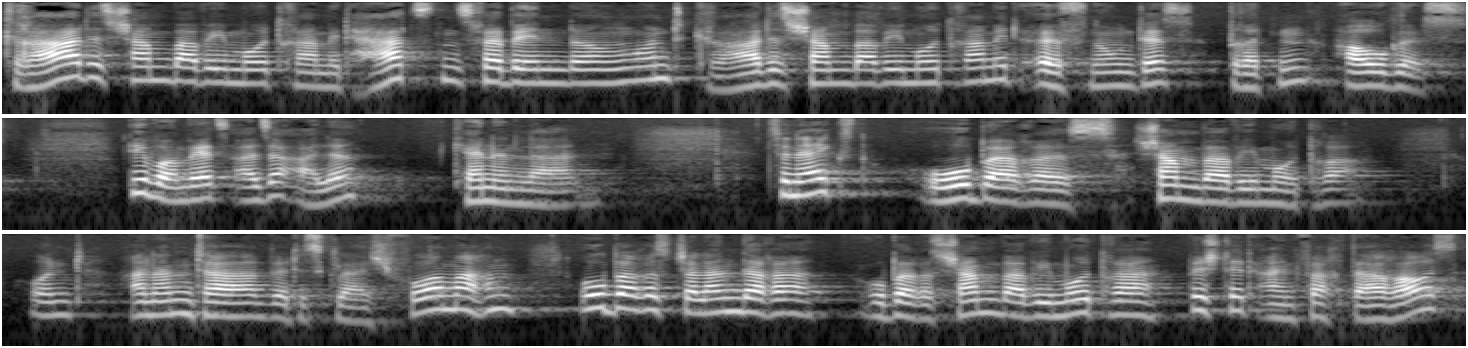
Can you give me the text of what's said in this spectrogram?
gerades Shambhavi Mudra mit Herzensverbindung und gerades Shambhavi Mudra mit Öffnung des dritten Auges. Die wollen wir jetzt also alle kennenlernen. Zunächst oberes Shambhavi Mudra. Und Ananta wird es gleich vormachen. Oberes Jalandhara, oberes Shambhavi Mudra besteht einfach daraus,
